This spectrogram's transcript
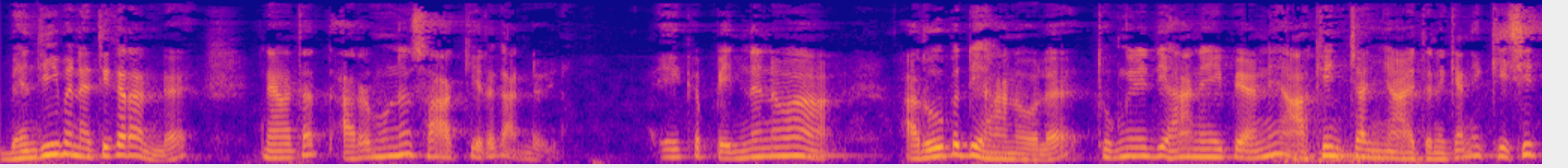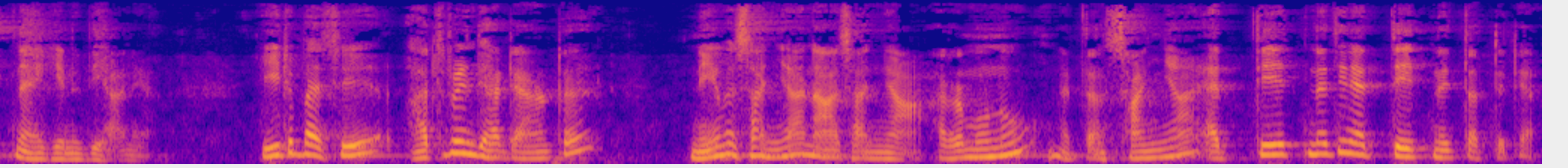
බැඳීම නැතිකරන්න නැවතත් අරමුණ සාක්කියට ගන්න වෙනවා. ඒක පෙන්නනවා අරූප ධානවල තුන්වෙනි ධානයේ කියන්නේ අකින්චඤ්ඤායතන කියන්නේ කිසිත් නැහැ කියන ධානය. ඊට පස්සේ හතරවෙනි ධානයට යනකොට නේව සංඥා නා සංඥා අරමුණු නැත්නම් සංඥා ඇත්තේත් නැති නැත්තේත් නැති තත්ත්වයට යනවා.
